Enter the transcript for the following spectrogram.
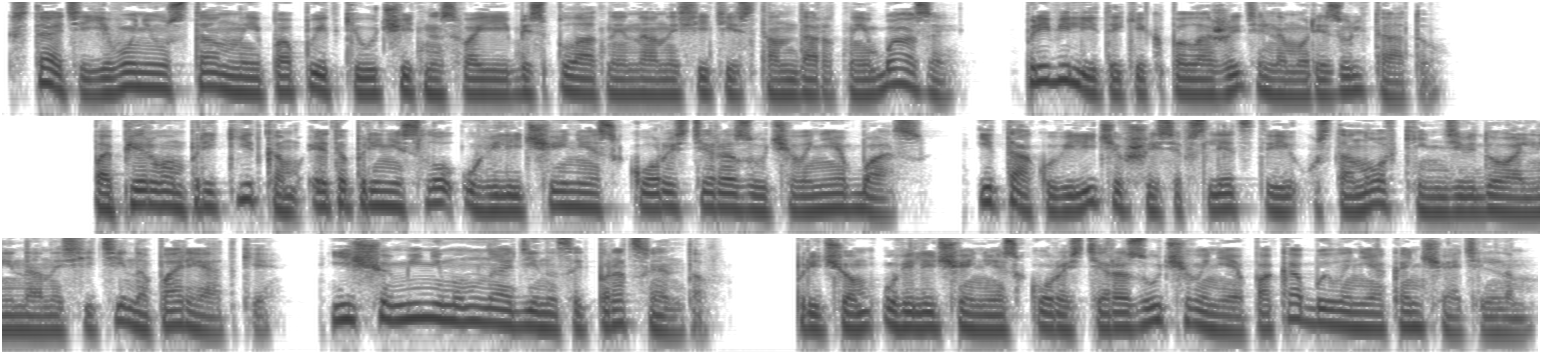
Кстати, его неустанные попытки учить на своей бесплатной наносети стандартные базы привели таки к положительному результату. По первым прикидкам это принесло увеличение скорости разучивания баз, и так увеличившейся вследствие установки индивидуальной наносети на порядке, еще минимум на 11%. Причем увеличение скорости разучивания пока было не окончательным.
